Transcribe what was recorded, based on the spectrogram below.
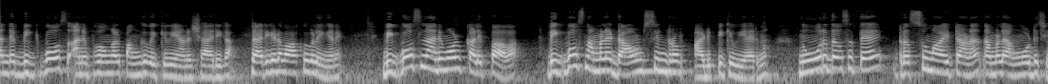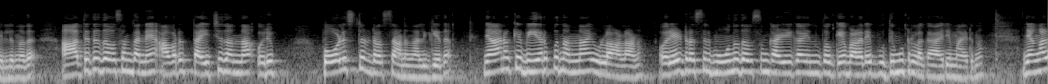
തന്റെ ബിഗ് ബോസ് അനുഭവങ്ങൾ പങ്കുവെക്കുകയാണ് ഷാരിക ഷാരികയുടെ വാക്കുകൾ ഇങ്ങനെ. ബിഗ് ബോസിൽ അനുമോൾ കളിപ്പാവ. ബിഗ് ബോസ് നമ്മളെ ഡൗൺ സിൻഡ്രോം അടുപ്പിക്കുകയായിരുന്നു. നൂറ് ദിവസത്തെ ഡ്രസ്സുമായിട്ടാണ് നമ്മൾ അങ്ങോട്ട് ചെല്ലുന്നത്. ആദ്യത്തെ ദിവസം തന്നെ അവർ തയ്ച്ചു തന്ന ഒരു പോളിസ്റ്റർ ഡ്രസ്സാണ് നൽകിയത്. ഞാനൊക്കെ വിയർപ്പ് നന്നായുള്ള ആളാണ്. ഒരേ ഡ്രസ്സിൽ മൂന്ന് ദിവസം കഴിയുക എന്നതൊക്കെ വളരെ ബുദ്ധിമുട്ടുള്ള കാര്യമായിരുന്നു. ഞങ്ങൾ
